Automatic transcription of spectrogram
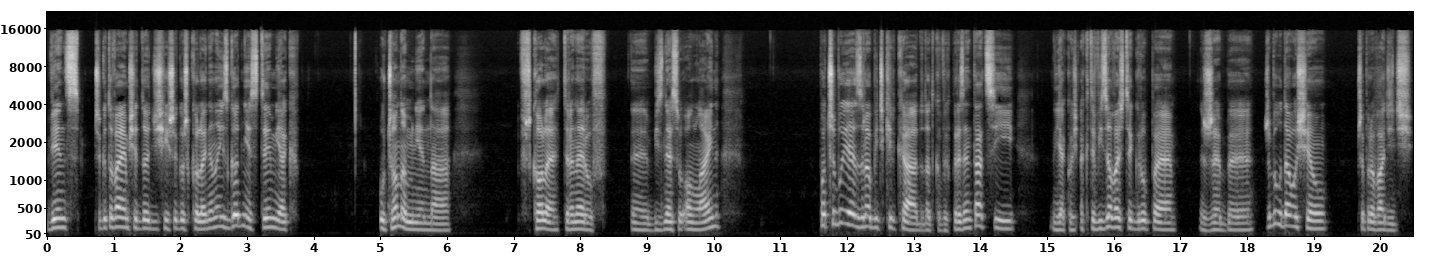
Więc przygotowałem się do dzisiejszego szkolenia, no i zgodnie z tym, jak uczono mnie na w szkole trenerów biznesu online, potrzebuję zrobić kilka dodatkowych prezentacji, jakoś aktywizować tę grupę, żeby, żeby udało się przeprowadzić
